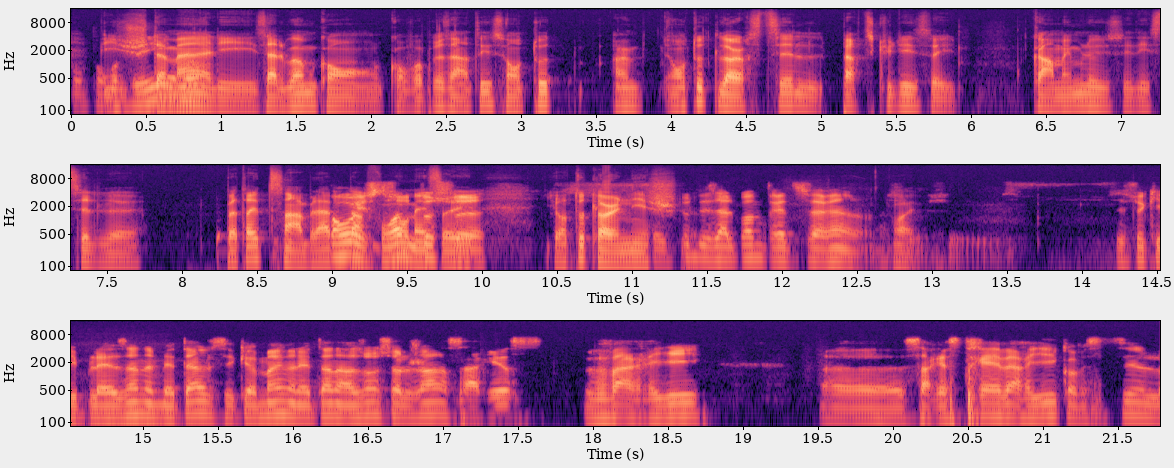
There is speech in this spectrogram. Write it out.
Pour- pour Puis dire, justement, là. les albums qu'on va présenter sont tous un- ont tous leur style particulier. C'est quand même là, c'est des styles euh, peut-être semblables Ah oui, parfois, mais tous, c'est- euh, ils ont toutes leur C'est niche. tous là. des albums très différents. C'est- Ouais. c'est- C'est ça qui est plaisant dans le métal, c'est que même en étant dans un seul genre, ça reste varié. Euh, ça reste très varié comme style.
